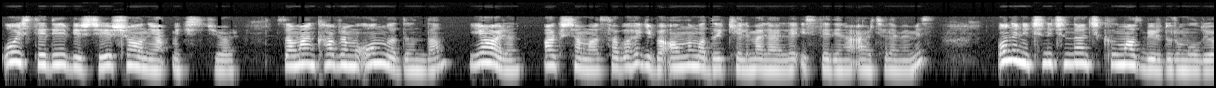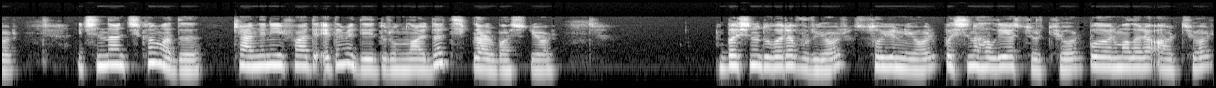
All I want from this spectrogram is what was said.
O istediği bir şeyi şu an yapmak istiyor. Zaman kavramı olmadığından yarın, akşama, sabaha gibi anlamadığı kelimelerle istediğini ertelememiz onun için içinden çıkılmaz bir durum oluyor içinden çıkamadığı, kendini ifade edemediği durumlarda tikler başlıyor. Başını duvara vuruyor, soyunuyor, başını halıya sürtüyor, bağırmaları artıyor,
